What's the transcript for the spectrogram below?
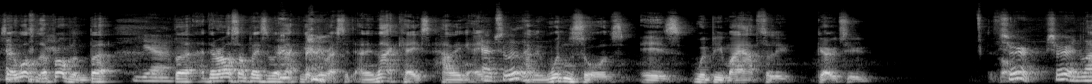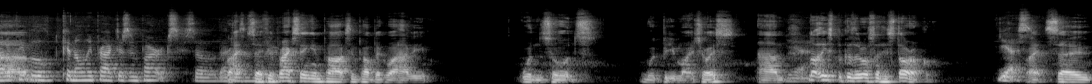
So it wasn't a problem. But Yeah. but there are some places where that can get you arrested, and in that case, having a Absolutely. having wooden swords is would be my absolute go to. Sure, sure. And a lot of people can only practice in parks, so that Um, Right. So if you're practicing in parks, in public, what have you, wooden swords would be my choice. Um, Yeah. Not least because they're also historical. yes, right? So,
